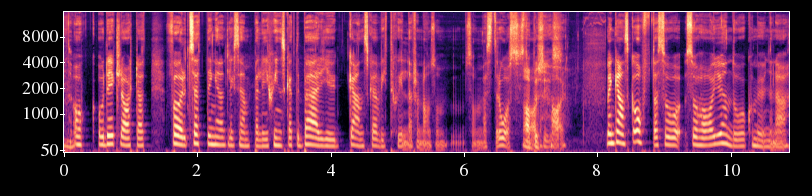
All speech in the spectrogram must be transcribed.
Mm. Och, och det är klart att förutsättningarna till exempel i Skinnskatteberg är ju ganska vitt skilda från de som, som Västerås stad ja, har. Men ganska ofta så, så har ju ändå kommunerna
